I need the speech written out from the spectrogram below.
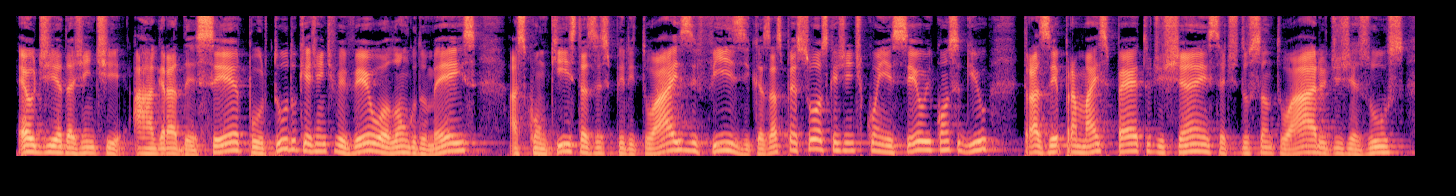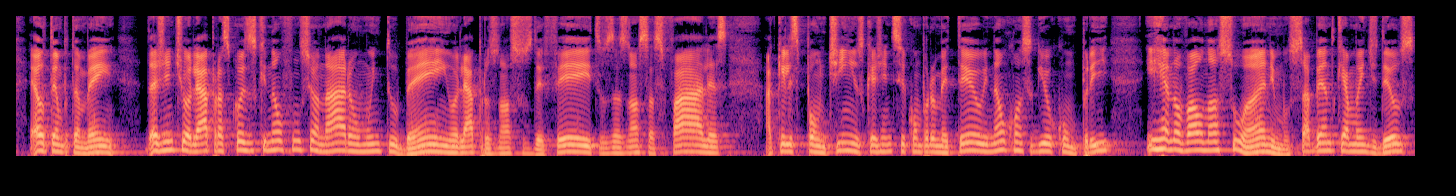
É o dia da gente agradecer por tudo que a gente viveu ao longo do mês, as conquistas espirituais e físicas, as pessoas que a gente conheceu e conseguiu trazer para mais perto de Schanstatt, do santuário de Jesus. É o tempo também da gente olhar para as coisas que não funcionaram muito bem, olhar para os nossos defeitos, as nossas falhas, aqueles pontinhos que a gente se comprometeu e não conseguiu cumprir e renovar o nosso ânimo, sabendo que a Mãe de Deus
